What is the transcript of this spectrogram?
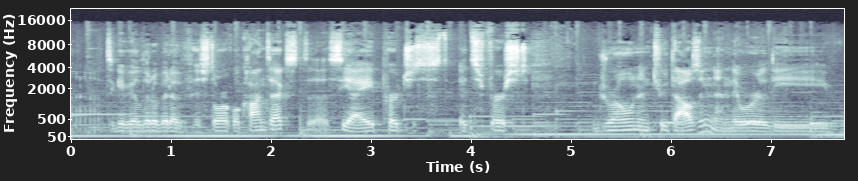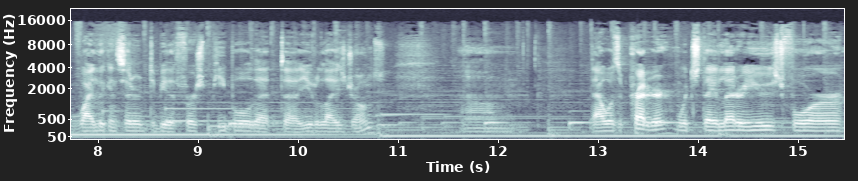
Uh, to give you a little bit of historical context, the CIA purchased its first drone in 2000, and they were the widely considered to be the first people that uh, utilized drones. Um, that was a Predator, which they later used for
